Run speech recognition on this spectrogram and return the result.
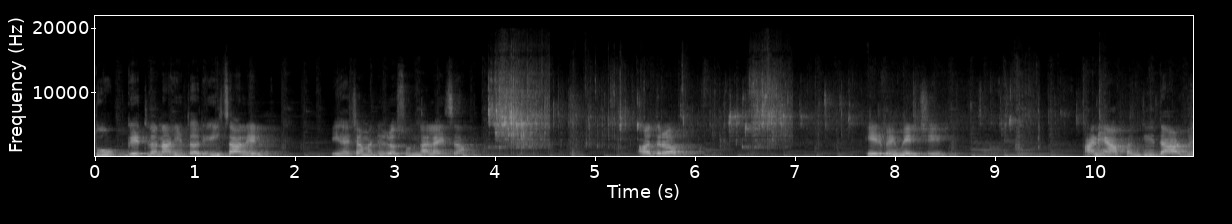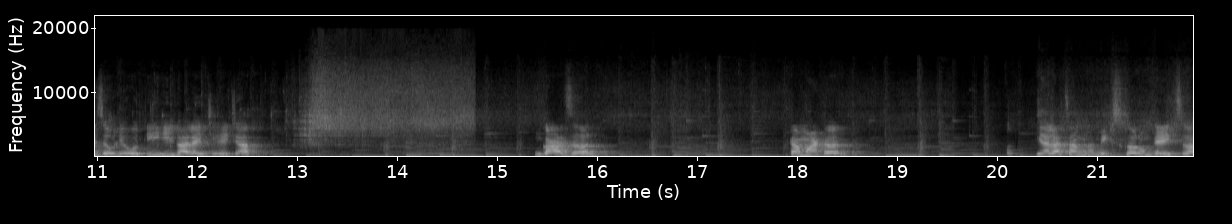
तूप घेतलं नाही तरीही चालेल. ह्याच्यामध्ये लसूण घालायचा. अद्रक हिरवी मिरची आणि आपण जी डाळ भिजवली होती ही घालायची ह्याच्यात. गाजर टमाटर याला चांगलं मिक्स करून घ्यायचा.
